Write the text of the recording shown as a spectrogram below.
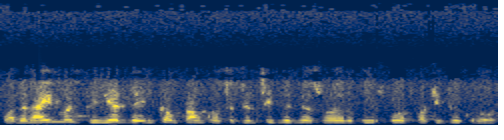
For the nine-month period, the income from consultancy business was rupees 442 crores.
